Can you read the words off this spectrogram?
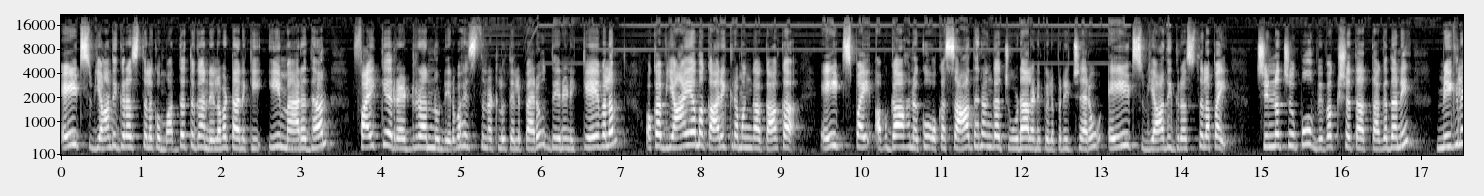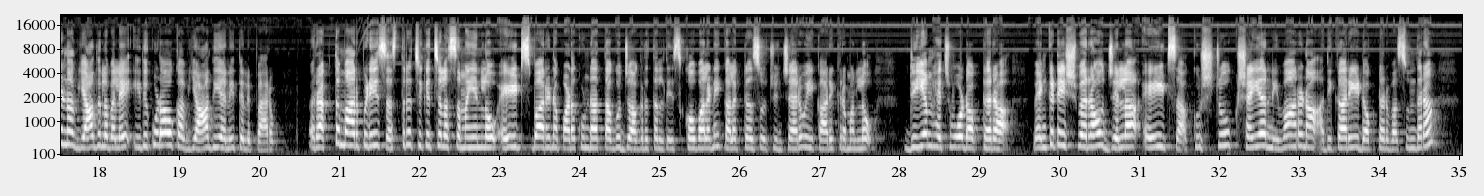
ఎయిడ్స్ వ్యాధిగ్రస్తులకు మద్దతుగా నిలవటానికి ఈ మ్యారథాన్ ఫైవ్ కే రెడ్ రన్ను నిర్వహిస్తున్నట్లు తెలిపారు. దీనిని కేవలం ఒక వ్యాయామ కార్యక్రమంగా కాక ఎయిడ్స్పై అవగాహనకు ఒక సాధనంగా చూడాలని పిలుపునిచ్చారు. ఎయిడ్స్ వ్యాధిగ్రస్తులపై చిన్నచూపు వివక్షత తగదని మిగిలిన వ్యాధుల వలె ఇది కూడా ఒక వ్యాధి అని తెలిపారు. రక్త మార్పిడి శస్త్రచికిత్సల సమయంలో ఎయిడ్స్ బారిన పడకుండా తగు జాగ్రత్తలు తీసుకోవాలని కలెక్టర్ సూచించారు. ఈ కార్యక్రమంలో డిఎంహెచ్ఓ డాక్టర్ వెంకటేశ్వరరావు జిల్లా ఎయిడ్స్ కుష్టు క్షయ నివారణ అధికారి డాక్టర్ వసుంధర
